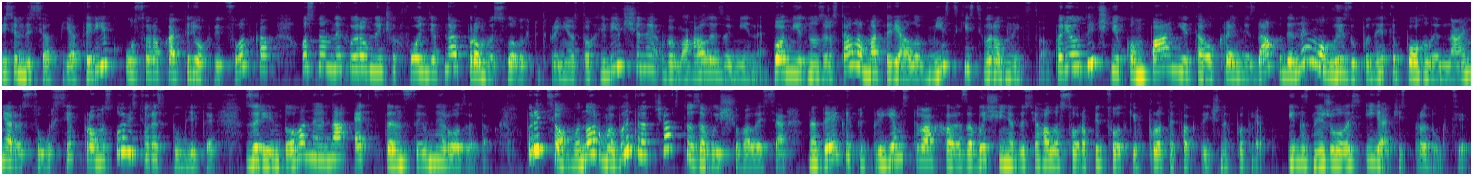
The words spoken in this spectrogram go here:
85 рік у 43% основних виробничих фондів на промислових підприємствах Львівщини вимагали заміни. Помітно зростала матеріаловмісткість виробництва. Періодичні компанії та окремі заходи не могли зупинити поглинання ресурсів промисловістю республіки, зорієнтованої на екстенсивний розвиток. При цьому норми витрат часто завищувалися. На деяких підприємствах е, завищення досягало 40% проти фактичних потреб. Рік знижувалась і якість продукції.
